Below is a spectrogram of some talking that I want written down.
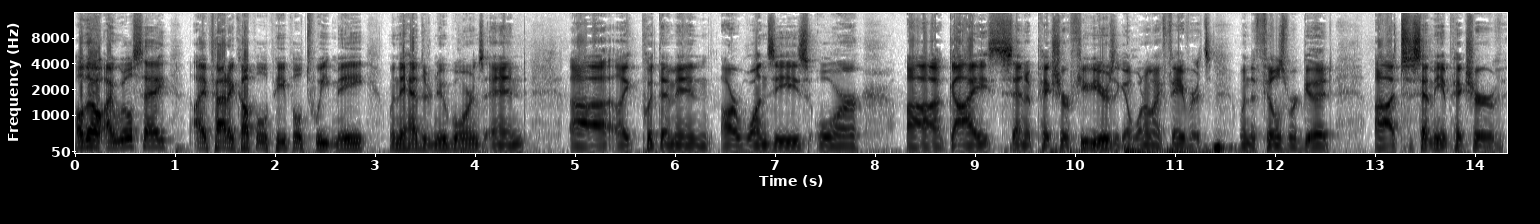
Although I will say I've had a couple of people tweet me when they had their newborns and uh, like put them in our onesies or. Uh, guy sent a picture a few years ago. One of my favorites when the Phils were good. Uh, to sent me a picture of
